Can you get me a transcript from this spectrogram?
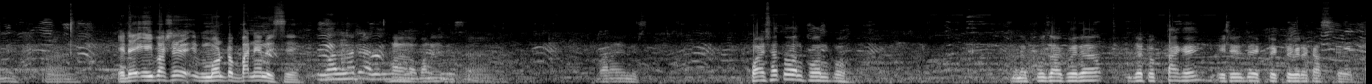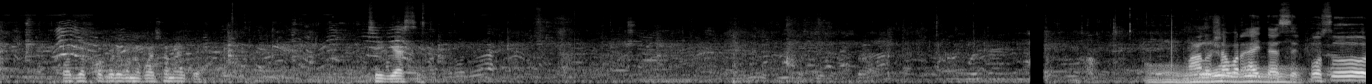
নাই। এটা এই পাশে মন্টপ বানিয়ে নিছে? হ্যাঁ হ্যাঁ পয়সা তো অল্প অল্প। মানে পূজা কইরা যেটুক থাকে এটা একটু একটু করে কাজ করে। পর্যাপ্ত পরিমাণে পয়সা নাই তো? ঠিক আছে। মানুষ আবার আইতেছে প্রচুর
